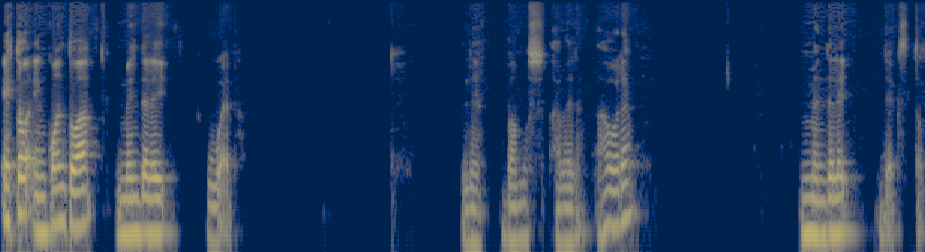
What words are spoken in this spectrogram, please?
Esto en cuanto a Mendeley Web. Le vamos a ver ahora Mendeley Desktop.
